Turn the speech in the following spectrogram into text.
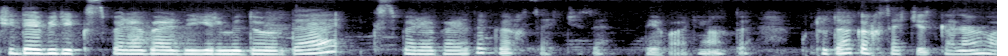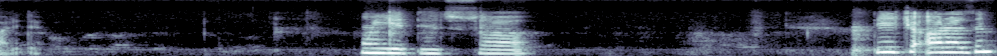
2'də 1x bərabərdir 24'ə x bərabərdir 48'ə B variantı kutuda 48 kalem var idi 17. sual Deyir ki, Arazın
